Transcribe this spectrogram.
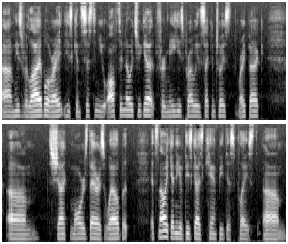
Um, he's reliable, right? He's consistent. You often know what you get. For me, he's probably the second choice right back. Um, Shaq Moore's there as well, but it's not like any of these guys can't be displaced. Um,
